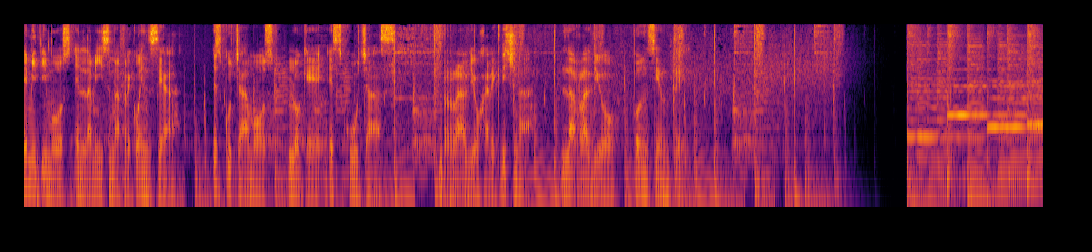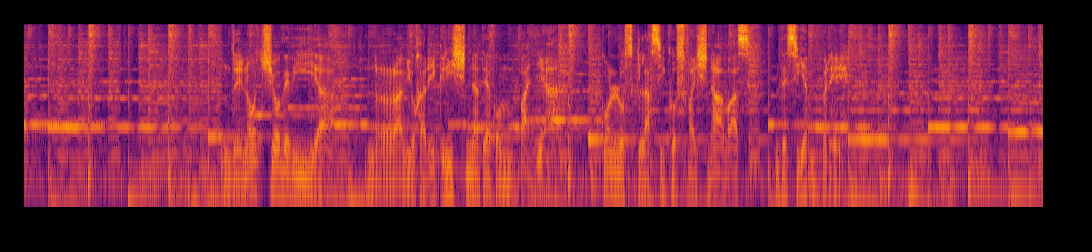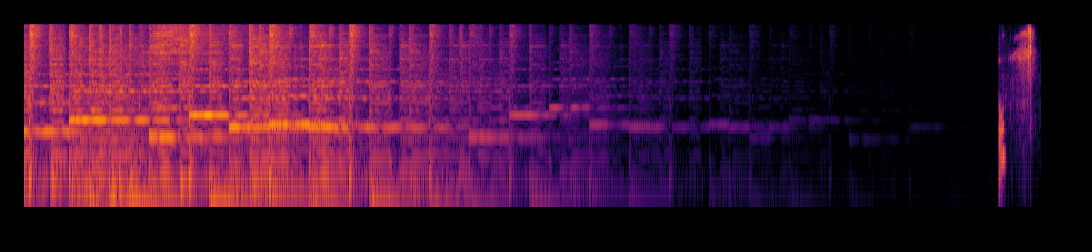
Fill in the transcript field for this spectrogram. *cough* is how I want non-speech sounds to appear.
Emitimos en la misma frecuencia. Escuchamos lo que escuchas. Radio Hare Krishna, la radio consciente. De noche o de día, Radio Hare Krishna te acompaña con los clásicos Vaishnavas de siempre.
